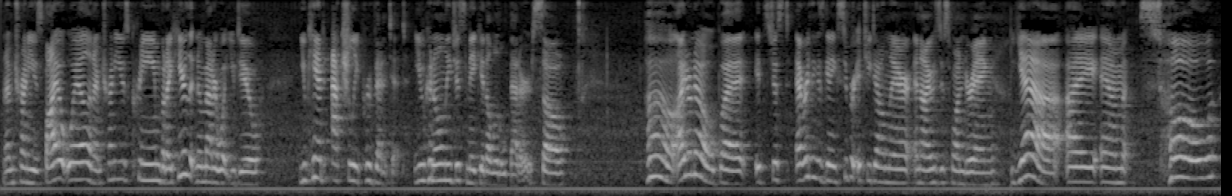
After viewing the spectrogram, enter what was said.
And I'm trying to use bio oil and I'm trying to use cream, but I hear that no matter what you do, you can't actually prevent it. You can only just make it a little better. So, oh, I don't know, but it's just everything is getting super itchy down there. And I was just wondering, yeah, I am so,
